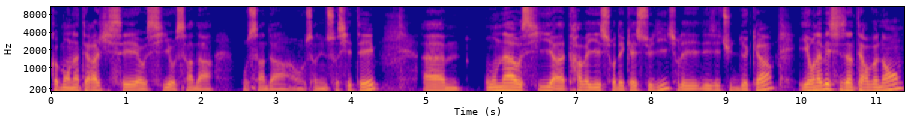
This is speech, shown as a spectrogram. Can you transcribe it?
comment on interagissait aussi au sein d'une société. on a aussi travaillé sur des case studies, sur des, études de cas, et on avait ces intervenants.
